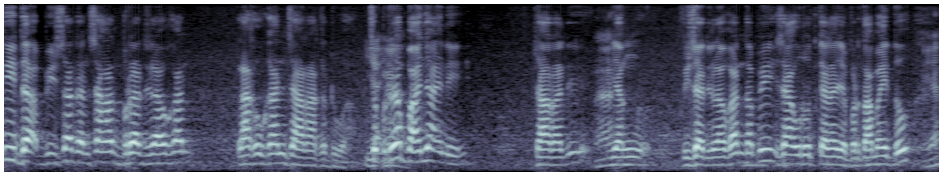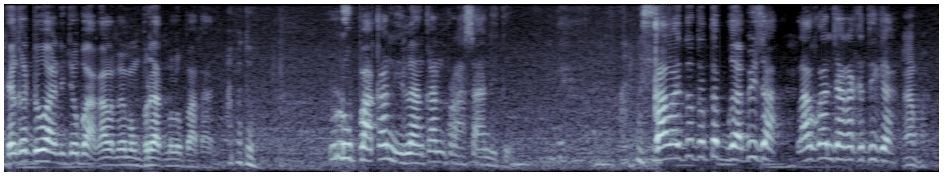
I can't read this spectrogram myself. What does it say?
tidak bisa dan sangat berat dilakukan, lakukan cara kedua. Ya, Sebenarnya banyak ini cara ini yang bisa dilakukan, tapi saya urutkan aja. Pertama itu, yang kedua ini coba kalau memang berat melupakan. Apa tuh? Lupakan, hilangkan perasaan itu. Kalau itu tetap nggak bisa, lakukan cara ketiga. Apa?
